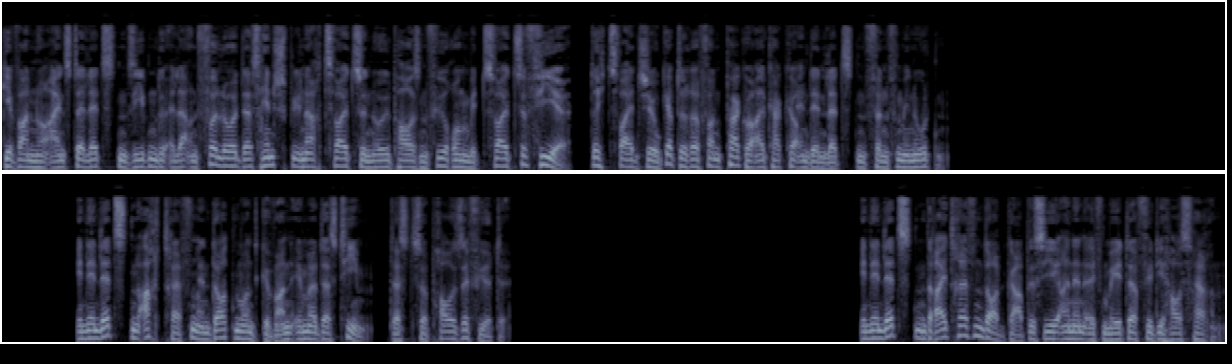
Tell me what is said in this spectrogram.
gewann nur eins der letzten sieben Duelle und verlor das Hinspiel nach 2 zu 0 Pausenführung mit 2 zu 4, durch zwei Jokertore von Paco Alcacer in den letzten fünf Minuten. In den letzten acht Treffen in Dortmund gewann immer das Team, das zur Pause führte. In den letzten drei Treffen dort gab es je einen Elfmeter für die Hausherren.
